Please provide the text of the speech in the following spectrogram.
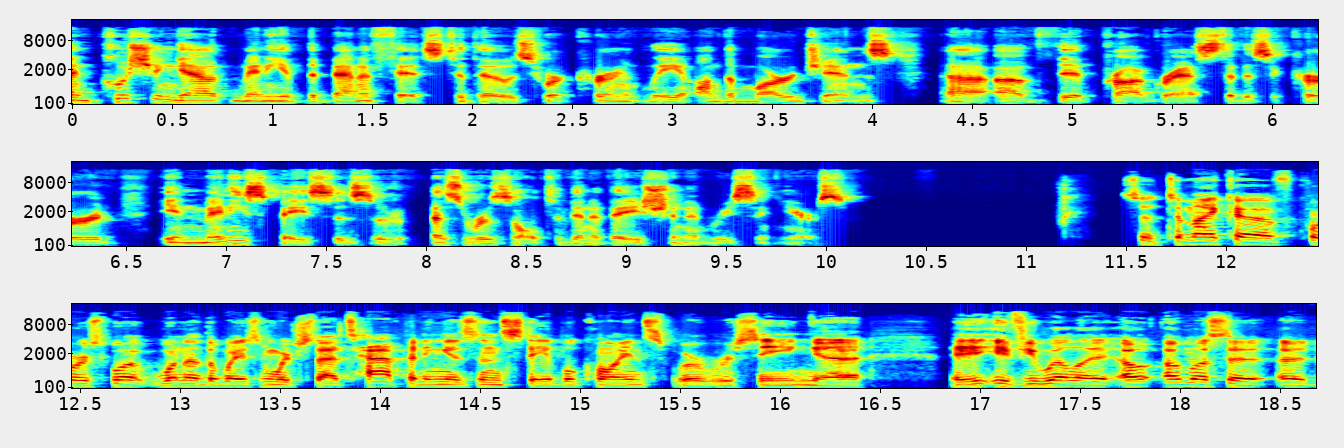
and pushing out many of the benefits to those who are currently on the margins uh, of the progress that has occurred in many spaces as a result of innovation in recent years. So, Tomicah, of course, what, one of the ways in which that's happening is in stablecoins, where we're seeing, uh, if you will, a, almost a, a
